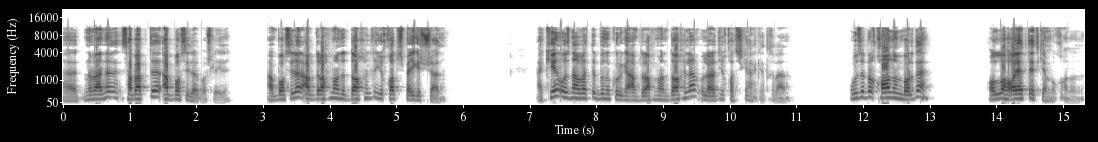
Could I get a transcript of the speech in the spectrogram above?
e, nimani? Sababni abbosiylar boshlaydi. Abbosiylar abdurahmon dohilni yo'qotish payiga tushadi. Keyin o'z navbatida buni ko'rgan abdurahmon dohil ham ularni yo'qotishga harakat qiladi. O'zi bir qonun borda olloh oyatda aytgan bu qonunni.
